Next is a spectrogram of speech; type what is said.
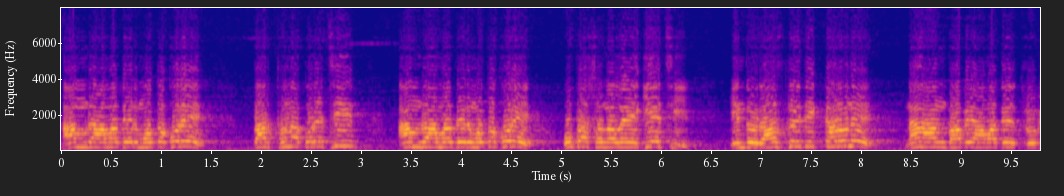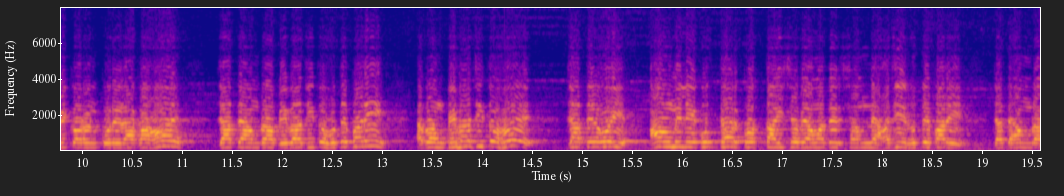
আমরা আমাদের মতো করে প্রার্থনা করেছি। আমরা আমাদের মতো করে উপাসনালয়ে গিয়েছি। কিন্তু রাজনৈতিক কারণে নানান ভাবে আমাদের ধ্রুবীকরণ করে রাখা হয়। যাতে আমরা বিভাজিত হতে পারি এবং বিভাজিত হয়ে যাতে ওই আওয়ামী লীগ উদ্ধারকর্তা হিসেবে আমাদের সামনে হাজির হতে পারে, যাতে আমরা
